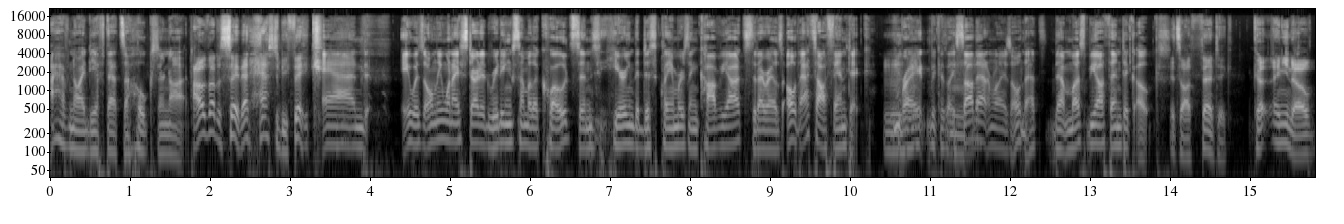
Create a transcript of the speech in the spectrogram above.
I have no idea if that's a hoax or not. I was about to say that has to be fake. And it was only when I started reading some of the quotes and hearing the disclaimers and caveats that I realized, oh, that's authentic, Mm-hmm. right? Because I saw that and realized, oh, that's that must be authentic Oaks. It's authentic. And you know,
